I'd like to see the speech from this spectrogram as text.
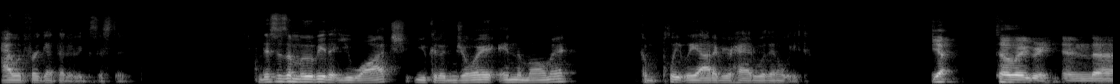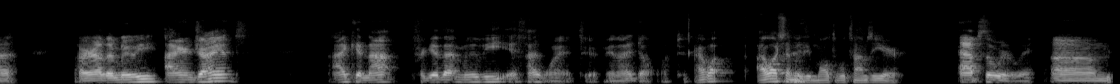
I would forget that it existed. This is a movie that you watch, you could enjoy it in the moment, completely out of your head within a week. Yeah, totally agree. And uh, our other movie, Iron Giant, I cannot forget that movie if I wanted to, and I don't want to. I wa- I watch that movie multiple times a year. Absolutely. Um,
